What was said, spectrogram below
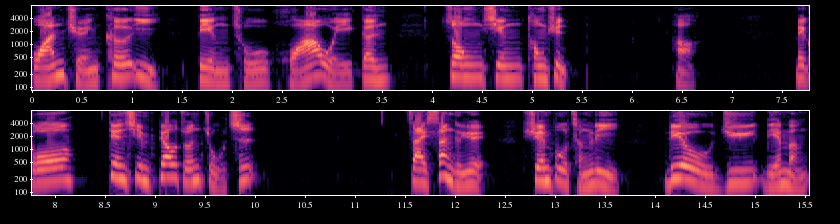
完全刻意摒除华为跟中兴通讯。好，美国电信标准组织在上个月宣布成立六 G 联盟。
